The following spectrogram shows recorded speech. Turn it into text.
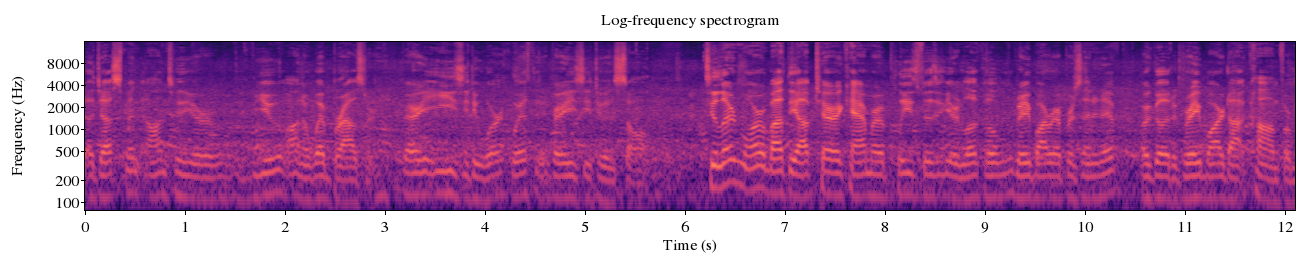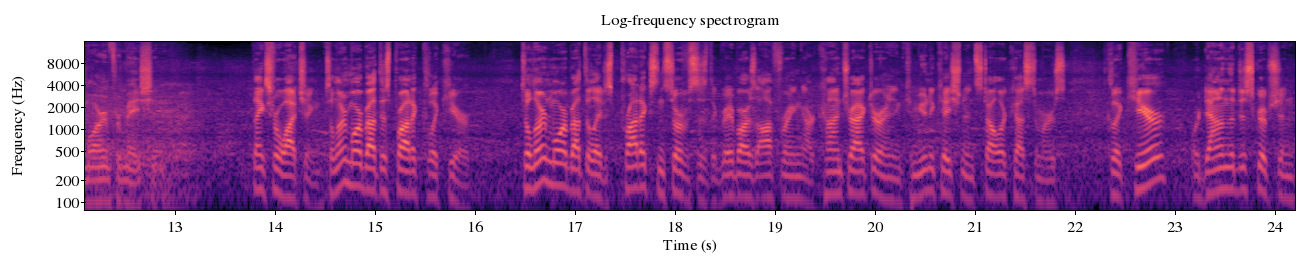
adjustment onto your view on a web browser. Very easy to work with and very easy to install. To learn more about the Optera camera, please visit your local Graybar representative or go to graybar.com for more information. Thanks for watching. To learn more about this product, click here. To learn more about the latest products and services that Graybar is offering our contractor and communication installer customers, click here or down in the description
